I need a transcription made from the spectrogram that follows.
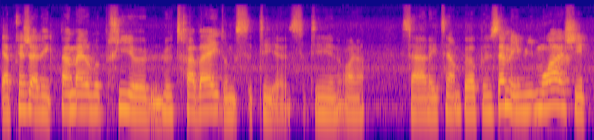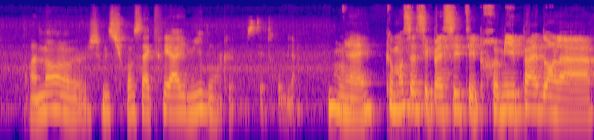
Et après j'avais pas mal repris euh, le travail, donc c'était euh, c'était voilà, ça a arrêté un peu à cause de ça. Mais huit mois, j'ai vraiment, euh, je me suis consacrée à lui, donc euh, c'était trop bien. Ouais. Comment ça s'est passé tes premiers pas dans la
